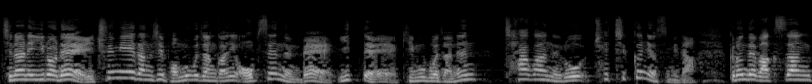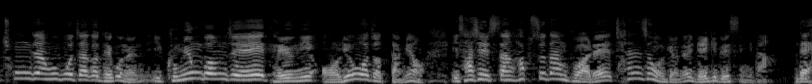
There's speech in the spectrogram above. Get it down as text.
지난해 1월에 추미애 당시 법무부 장관이 없앴는데 이때 김 후보자는 차관으로 최측근이었습니다. 그런데 막상 총장 후보자가 되고는 이 금융범죄의 대응이 어려워졌다며 이 사실상 합수단 부활에 찬성 의견을 내기도 했습니다. 네,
